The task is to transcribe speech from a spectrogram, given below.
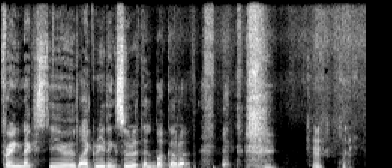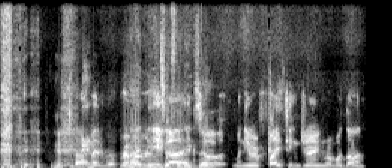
Praying next to you, like reading Surah Al Baqarah. Good time. Ahmed, remember Man when you needs it for got into when you were fighting during Ramadan?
